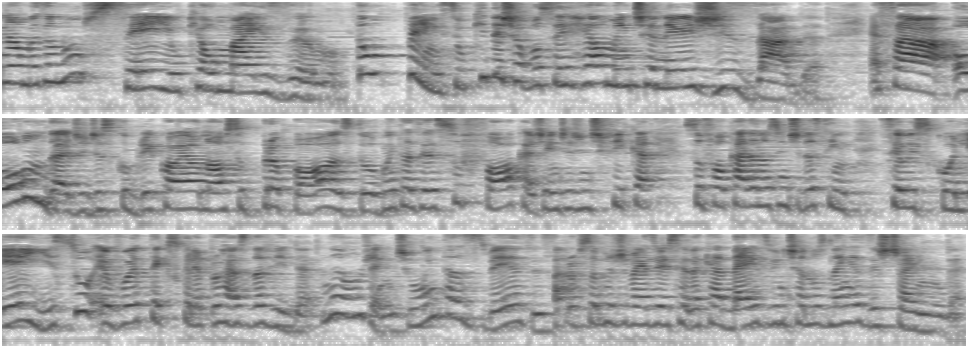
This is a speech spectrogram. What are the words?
não, mas eu não sei o que eu mais amo. Então, pense o que deixa você realmente energizada. Essa onda de descobrir qual é o nosso propósito muitas vezes sufoca a gente, a gente fica sufocada no sentido assim: se eu escolher isso, eu vou ter que escolher pro resto da vida. Não, gente, muitas vezes a profissão que a gente vai exercer daqui a 10, 20 anos nem existe ainda,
